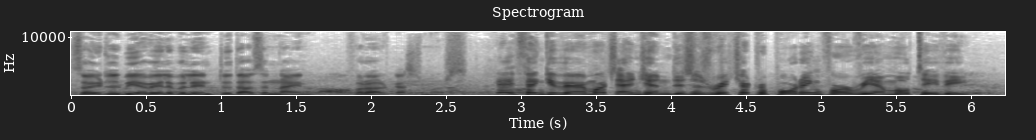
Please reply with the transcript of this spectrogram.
so it will be available in 2009 for our customers. Okay, thank you very much, Engen. This is Richard reporting for VMworld TV.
